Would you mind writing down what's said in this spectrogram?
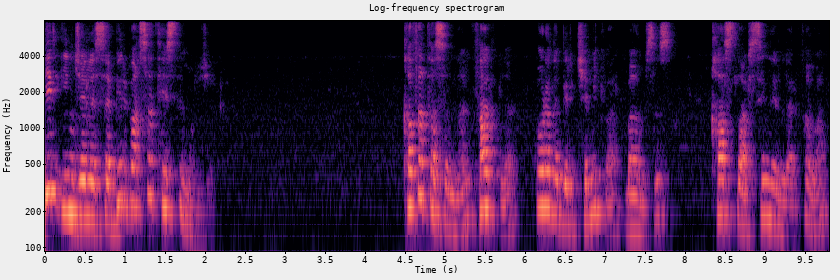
Bir incelese, bir baksa teslim olacak. Kafatasından farklı, orada bir kemik var, bağımsız, kaslar, sinirler falan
